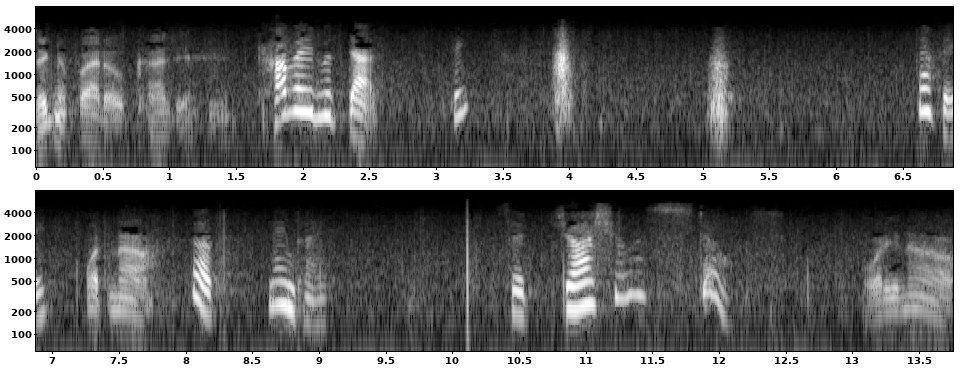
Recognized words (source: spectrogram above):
Dignified old codger. Covered with dust. See? Duffy, What now? look, nameplate. Sir Joshua Stokes. What do you know?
